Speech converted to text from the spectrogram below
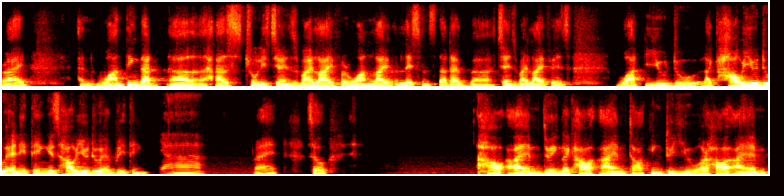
right and one thing that uh, has truly changed my life or one life lessons that have uh, changed my life is what you do like how you do anything is how you do everything. Yeah. Right? So how i am doing like how i am talking to you or how i am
